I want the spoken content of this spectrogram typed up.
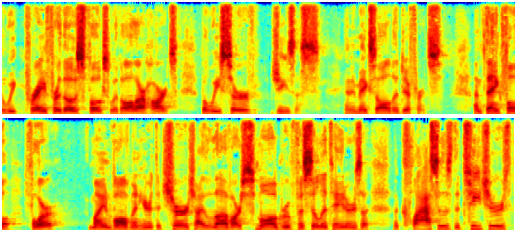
And we pray for those folks with all our hearts, but we serve Jesus, and it makes all the difference. I'm thankful for my involvement here at the church. I love our small group facilitators, uh, the classes, the teachers,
